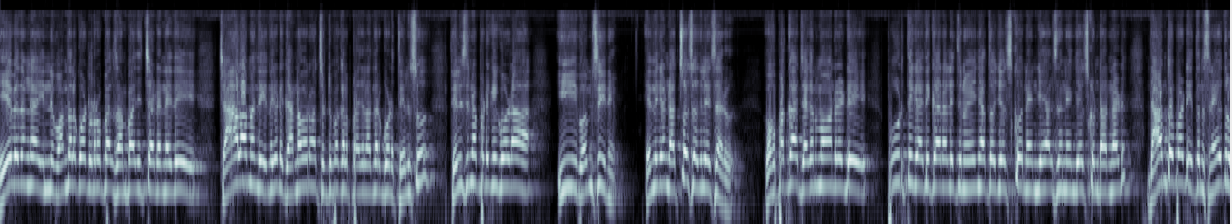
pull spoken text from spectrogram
ఏ విధంగా ఇన్ని వందల కోట్ల రూపాయలు సంపాదించాడు అనేది చాలామంది ఎందుకంటే గన్నవరం చుట్టుపక్కల ప్రజలందరికీ కూడా తెలుసు. తెలిసినప్పటికీ కూడా ఈ వంశీని ఎందుకంటే అచ్చోసి వదిలేశారు. ఒక పక్క జగన్మోహన్ రెడ్డి పూర్తిగా అధికారాలు ఇచ్చి నువ్వు ఏం చేస్తావు చేసుకో నేను చేయాల్సింది నేను చేసుకుంటా అన్నాడు. దాంతోపాటు ఇతని స్నేహితుల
